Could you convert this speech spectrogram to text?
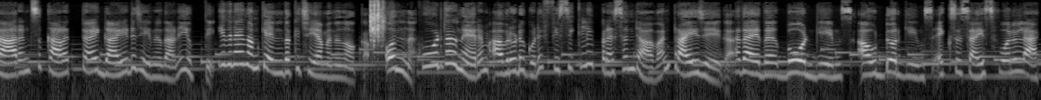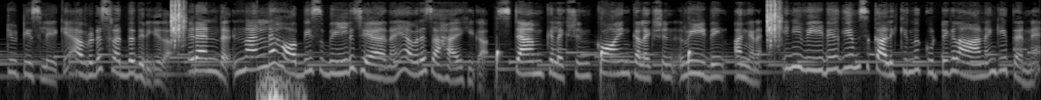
പാരന്റ്സ് കറക്റ്റായി ഗൈഡ് ചെയ്യുന്നതാണ് യുക്തി. ഇതിനെ നമുക്ക് എന്തൊക്കെ ചെയ്യാമെന്ന് നോക്കാം. ഒന്ന് കൂടുതൽ നേരം അവരോട് കൂടെ ഫിസിക്കലി പ്രസന്റ് ആവാൻ ട്രൈ ചെയ്യുക. അതായത് board games outdoor games exercise പോലുള്ള ആക്ടിവിറ്റീസിലേക്ക് അവരുടെ ശ്രദ്ധ തിരിക്കുക. രണ്ട് നല്ല ഹോബീസ് ബിൽഡ് ചെയ്യാനായി അവരെ സഹായിക്കുക. Stamp collection coin collection reading അങ്ങനെ. ഇനി വീഡിയോ ഗെയിംസ് കളിക്കുന്ന കുട്ടികളാണെങ്കിൽ തന്നെ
